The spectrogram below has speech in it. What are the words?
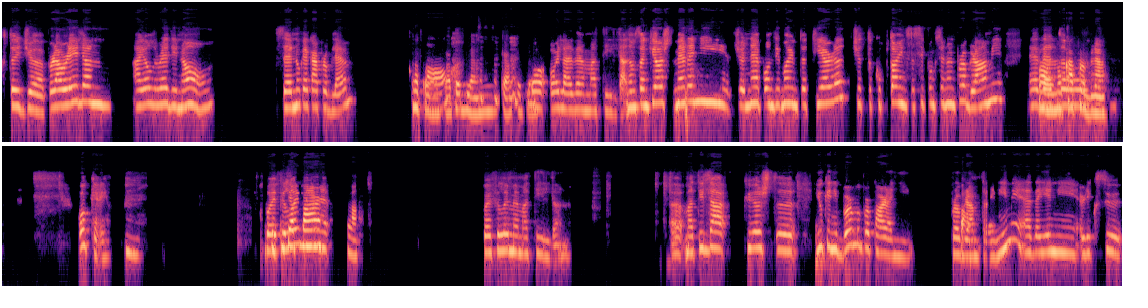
këtë gjë. Për Aurelën I already know se nuk e ka problem. Ka po, oh. ka problem, ka problem. Po, Ola dhe Matilda. Domethënë, kjo është merreni që ne po ndihmojmë të tjerët, që të kuptojnë se si funksionon programi. Edhe po, nuk të... ka problem. Okej. Okay. Po e filloj me... Po. po e filloj me Matildën. Uh, Matilda, ky është, ju keni bërë më përpara një program po. trajnimi edhe jeni rikthy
